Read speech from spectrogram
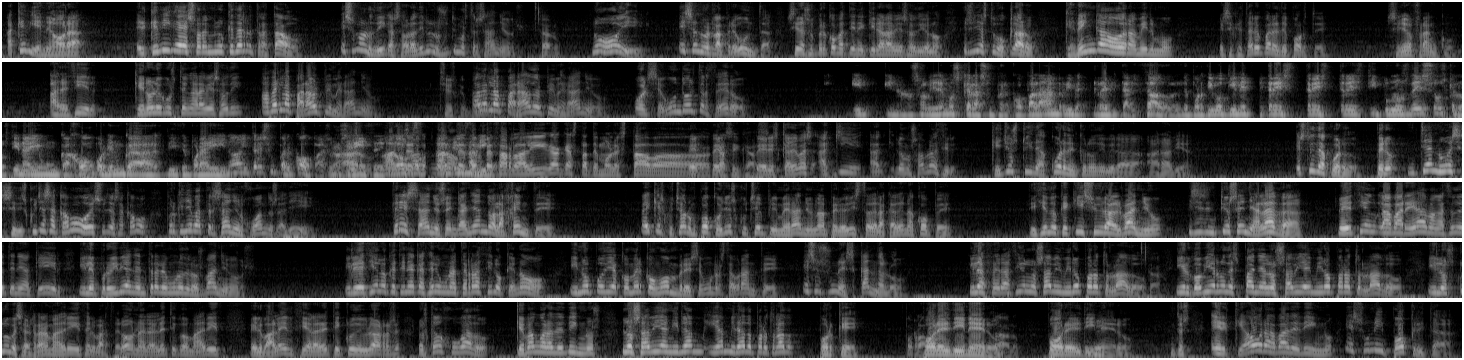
¿A qué viene ahora? El que diga eso ahora mismo queda retratado. Eso no lo digas ahora, dilo en los últimos tres años. Claro. No hoy. Esa no es la pregunta, si la Supercopa tiene que ir a Arabia Saudí o no. Eso ya estuvo claro. Que venga ahora mismo el secretario para el deporte, señor Franco, a decir que no le guste en Arabia Saudí, haberla parado el primer año. Si es que haberla parado el primer año. O el segundo o el tercero. Y, no nos olvidemos que la Supercopa la han revitalizado. El Deportivo tiene tres, tres, tres, títulos de esos que los tiene ahí en un cajón porque nunca dice por ahí, no, hay tres Supercopas. No se dice. Antes, de empezar la liga que hasta te molestaba casi casi. Pero es que además aquí, aquí lo hemos hablado, es decir, que yo estoy de acuerdo en que no debiera Arabia. Estoy de acuerdo, pero ya no es ese discurso, ya se acabó, eso ya se acabó, porque lleva tres años jugándose allí. Tres años engañando a la gente. Hay que escuchar un poco. Yo escuché el primer año una periodista de la cadena Cope diciendo que quiso ir al baño y se sintió señalada. Le decían, la bareaban hacia dónde tenía que ir y le prohibían entrar en uno de los baños. Y le decían lo que tenía que hacer en una terraza y lo que no. Y no podía comer con hombres en un restaurante. Eso es un escándalo. Y la federación lo sabe y miró por otro lado. Y el gobierno de España lo sabía y miró para otro lado. Y los clubes, el Real Madrid, el Barcelona, el Atlético de Madrid, el Valencia, el Atlético Club de Bilbao, los que han jugado, que van ahora de dignos, lo sabían y han, y han mirado por otro lado. ¿Por qué? Por, el dinero. Por el dinero. Entonces, el que ahora va de digno es un hipócrita.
